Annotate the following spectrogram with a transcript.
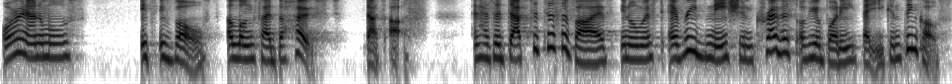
or in animals, it's evolved alongside the host, that's us, and has adapted to survive in almost every niche and crevice of your body that you can think of.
